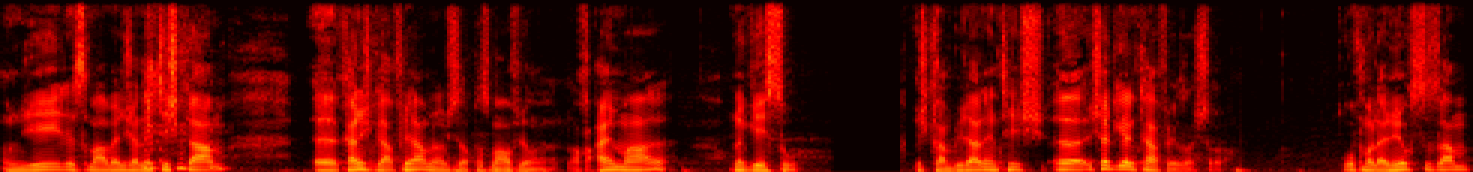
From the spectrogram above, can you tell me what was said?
Und jedes Mal, wenn ich an den Tisch kam, äh, kann ich einen Kaffee haben? Dann habe ich gesagt, pass mal auf, Junge, noch einmal und dann gehst du. Ich kam wieder an den Tisch, äh, ich hätte gern Kaffee, sag ich so. Ruf mal deine Jungs zusammen,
